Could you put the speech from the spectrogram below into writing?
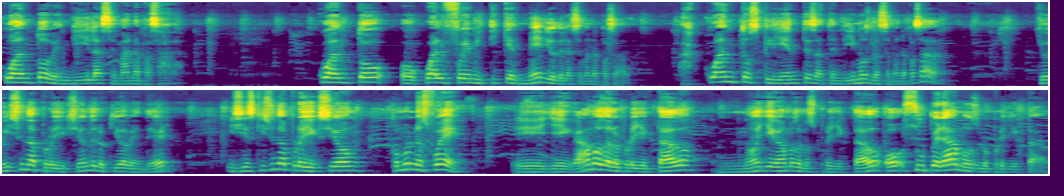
¿Cuánto vendí la semana pasada? ¿Cuánto o cuál fue mi ticket medio de la semana pasada? ¿A cuántos clientes atendimos la semana pasada? Yo hice una proyección de lo que iba a vender. Y si es que hice una proyección, ¿cómo nos fue? Eh, ¿Llegamos a lo proyectado? ¿No llegamos a lo proyectado? ¿O superamos lo proyectado?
